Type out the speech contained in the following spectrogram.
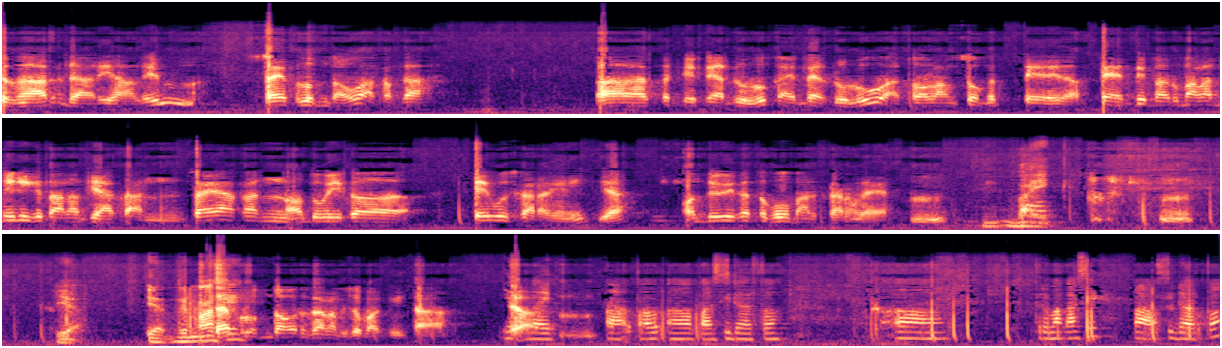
dengar dari Halim, saya belum tahu apakah uh, ke DPR dulu, ke MPR dulu, atau langsung ke PNP baru malam ini kita nanti akan, saya akan on the way ke TU sekarang ini, ya. On the way ke Teguh Umar sekarang saya. Hmm. Baik. Hmm. Ya. Ya, terima kasih. Saya belum tahu rencana besok pagi. Nah, ya, ya, baik, hmm. Pak, uh, Pak Sidarto. Uh, terima kasih, Pak Sidarto.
